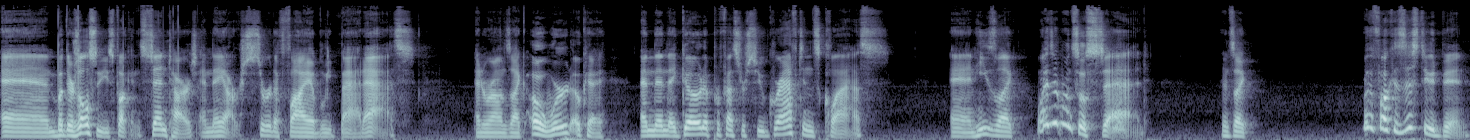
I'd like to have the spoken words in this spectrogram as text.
And but there's also these fucking centaurs, and they are certifiably badass. And Ron's like, Oh, word? Okay. And then they go to Professor Sue Grafton's class, And he's like, why is everyone so sad? And it's like, where the fuck has this dude been?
